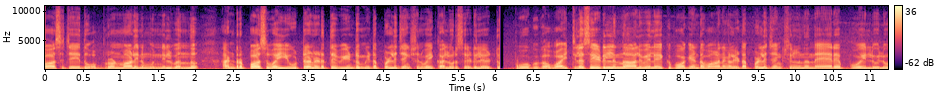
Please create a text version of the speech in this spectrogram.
പാസ് ചെയ്ത് ഒബ്രോൺ മാളിന് മുന്നിൽ വന്നു അണ്ടർപാസ് വഴി യു ടേൺ എടുത്ത് വീണ്ടും ഇടപ്പള്ളി ജംഗ്ഷൻ വഴി കലൂർ സൈഡിലോട്ട് പോകുക. വൈറ്റില സൈഡിൽ നിന്ന് ആലുവയിലേക്ക് പോകേണ്ട വാഹനങ്ങൾ ഇടപ്പള്ളി ജംഗ്ഷനിൽ നിന്ന് നേരെ പോയി ലുലു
